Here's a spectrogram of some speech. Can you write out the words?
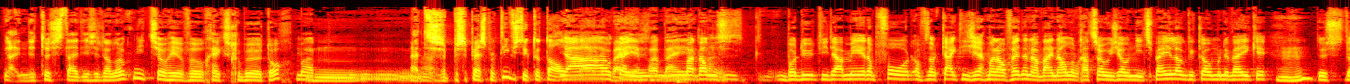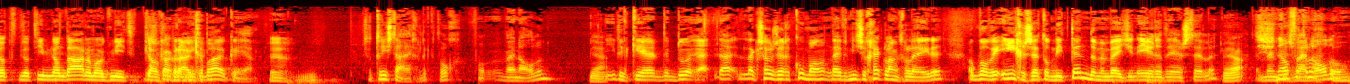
ja, in de tussentijd is er dan ook niet zo heel veel geks gebeurd, toch? Maar, Ja, het is, zijn perspectief is natuurlijk totaal ja, oké. onduidelijk bij- bij- maar dan is- borduurt hij daar meer op voor. Of dan kijkt hij zeg maar al verder. Nou, Wijnaldum gaat sowieso niet spelen ook de komende weken. Dus dat, dat hij hem dan daarom ook niet kan Dus kan niet gebruiken. gebruiken, ja. Ja. Zo triest eigenlijk, toch? Voor Wijnaldum. Ja. Iedere keer, bedoel, laat ik zo zeggen, Koeman heeft het niet zo gek lang geleden ook wel weer ingezet om die tandem een beetje in ere te herstellen. Ja. En snel Wijnaldum.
